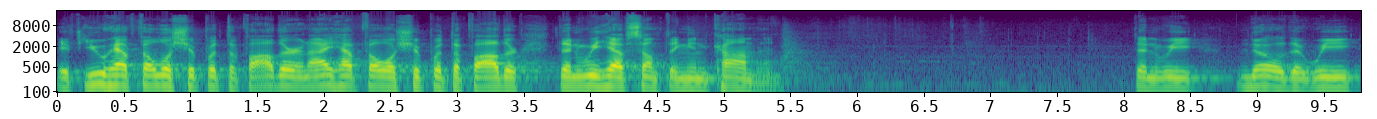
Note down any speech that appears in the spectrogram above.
If you have fellowship with the Father and I have fellowship with the Father, then we have something in common then we know that we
